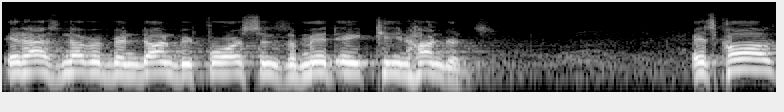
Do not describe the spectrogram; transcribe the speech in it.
It has never been done before since the mid 1800s. It's called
